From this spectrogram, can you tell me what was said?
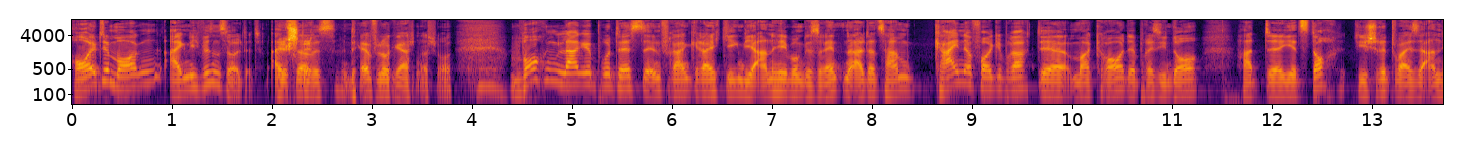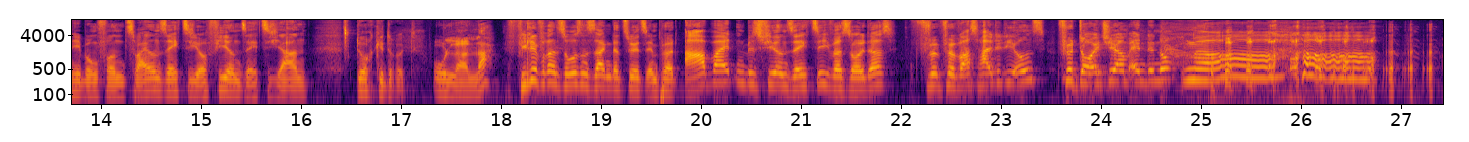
heute Morgen eigentlich wissen solltet. Ein Bestimmt. Service der Flo Kerschner Show. Wochenlange Proteste in Frankreich gegen die Anhebung des Rentenalters haben keinen Erfolg gebracht. Der Macron, der Präsident, hat äh, jetzt doch die schrittweise Anhebung von 62 auf 64 Jahren durchgedrückt. Oh la la. Viele Franzosen sagen dazu jetzt empört, arbeiten bis 64, was soll das? Für, für was haltet ihr uns? Für Deutsche am Ende noch?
